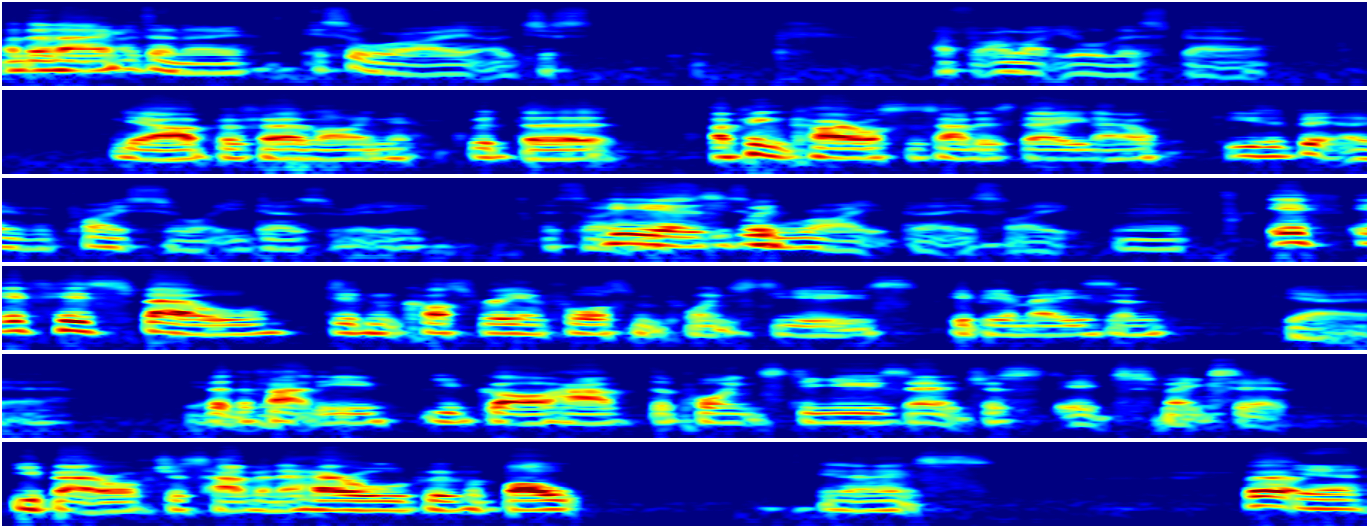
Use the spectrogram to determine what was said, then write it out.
I don't know. I don't know. It's all right. I just. I, I like your list better. Yeah, I prefer mine with the. I think Kairos has had his day now. He's a bit overpriced for what he does, really. It's like He he's, is, He's with- all right, but it's like. Mm, If if his spell didn't cost reinforcement points to use, it'd be amazing. yeah, yeah. yeah but the fact that you you've got to have the points to use it just it just makes it you're better off just having a herald with a bolt. You know, it's. But Yeah.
